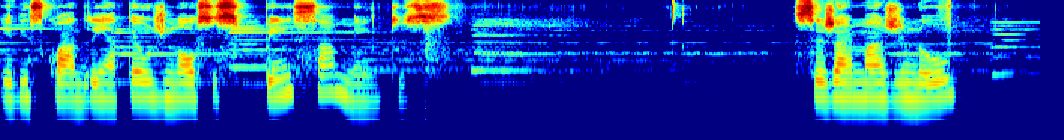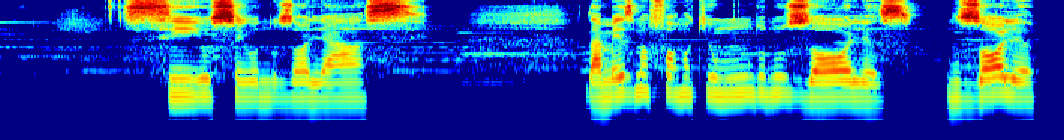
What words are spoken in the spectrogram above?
ele esquadrinha até os nossos pensamentos. Você já imaginou se o Senhor nos olhasse da mesma forma que o mundo nos olha, nos olha,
